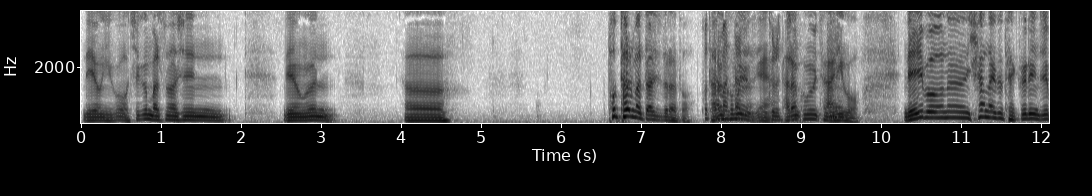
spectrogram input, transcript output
내용이고 지금 말씀하신 내용은 어 포탈만 따지더라도 포탈만 다른 커뮤니티 따지- 예, 그렇죠. 다른 커뮤니티 네. 아니고 네이버는 희한하게도 댓글이 이제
